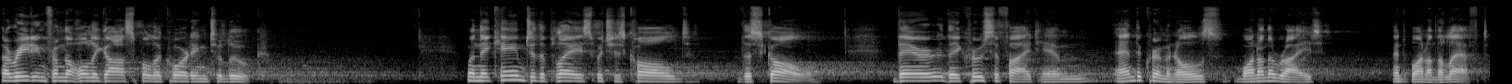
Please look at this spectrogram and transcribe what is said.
A reading from the Holy Gospel according to Luke. When they came to the place which is called the skull, there they crucified him and the criminals, one on the right and one on the left.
